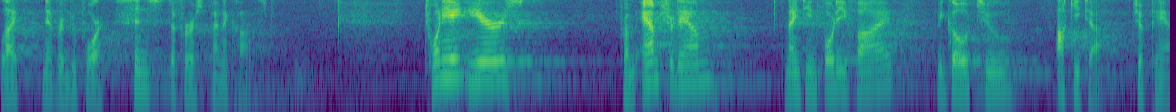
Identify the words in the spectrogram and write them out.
like never before since the first Pentecost. 28 years from Amsterdam, 1945, we go to Akita, Japan,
